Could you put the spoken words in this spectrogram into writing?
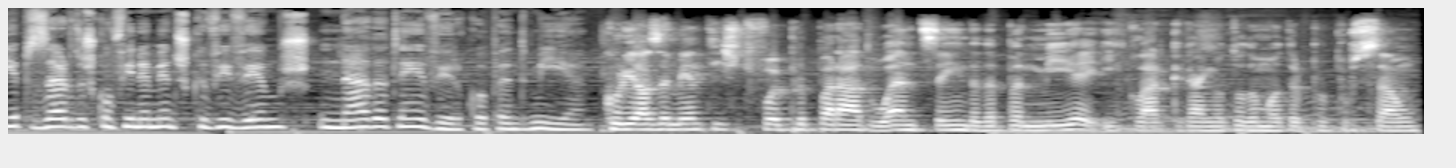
e, apesar dos confinamentos que vivemos, nada tem a ver com a pandemia. Curiosamente, isto foi preparado antes ainda da pandemia e, claro, que ganhou toda uma outra proporção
